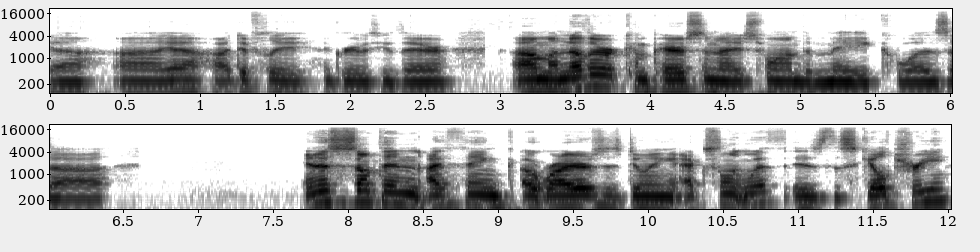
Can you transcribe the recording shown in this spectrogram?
Yeah, uh, yeah, I definitely agree with you there. Um, another comparison I just wanted to make was, uh, and this is something I think Outriders is doing excellent with, is the skill tree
